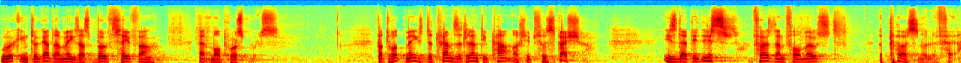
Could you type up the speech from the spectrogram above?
Working together makes us both safer and more prosperous. But what makes the transatlantic partnership so special is that it is, first and foremost, a personal affair.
